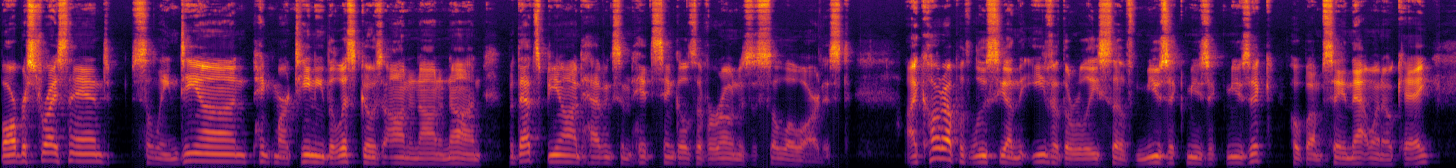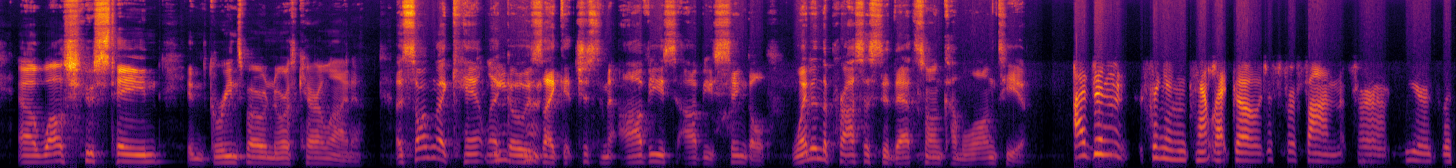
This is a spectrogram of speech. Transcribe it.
Barbra Streisand, Celine Dion, Pink Martini, the list goes on and on and on, but that's beyond having some hit singles of her own as a solo artist. I caught up with Lucy on the eve of the release of Music, Music, Music, hope I'm saying that one okay, uh, while she was staying in Greensboro, North Carolina a song like "Can't Let Go" is mm-hmm. like it's just an obvious, obvious single. When in the process did that song come along to you? I've been singing "Can't Let Go" just for fun for years with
